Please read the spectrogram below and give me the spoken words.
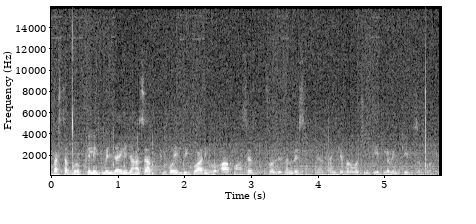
व्हाट्सएप ग्रुप की लिंक मिल जाएगी, जहाँ से आपकी कोई भी क्वारी हो, आप वहाँ से सॉल्यूशन ले सकते हैं। Thank you for watching keep loving keep support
